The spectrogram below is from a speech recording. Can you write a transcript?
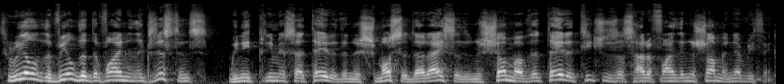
To reveal the divine in existence, we need Primus HaTeira, the Nishmosa, the Raisa, the Neshama of the Teira teaches us how to find the Neshama in everything.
